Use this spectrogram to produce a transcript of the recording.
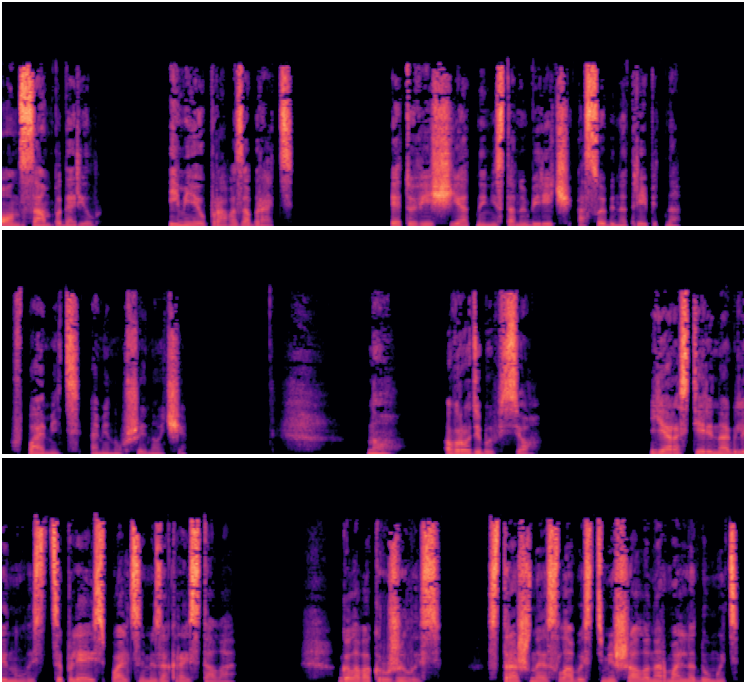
Он сам подарил. Имею право забрать. Эту вещь я отныне стану беречь особенно трепетно, в память о минувшей ночи. Ну, вроде бы все. Я растерянно оглянулась, цепляясь пальцами за край стола. Голова кружилась. Страшная слабость мешала нормально думать.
